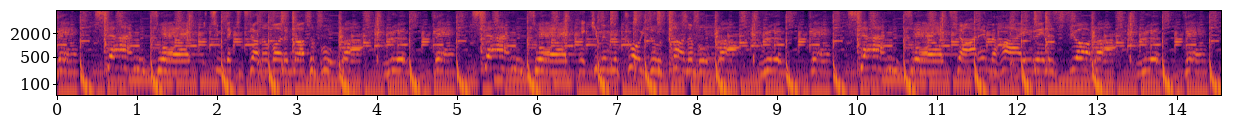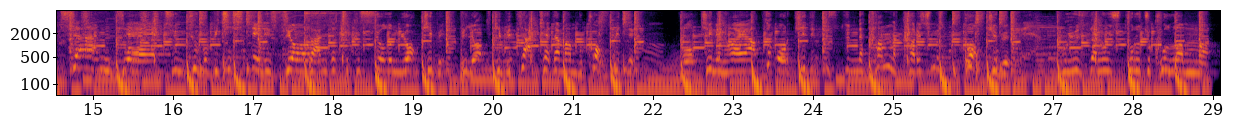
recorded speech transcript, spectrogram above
deşenecek İçimdeki canavarın adı bu. Kahrım deşenecek Hekimimin koyduğu tanı bu Kahrım deşenecek Çare mi hayır henüz yok Kahrım deşenecek Çünkü bu bir çeşit elizyon. Bende çıkış yolum yok gibi Pilot gibi terk edemem bu kokpiti. Volkin'in hayatı orkidi üstünde kanla karışmış bir bok gibi. Bu yüzden uyuşturucu kullanma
